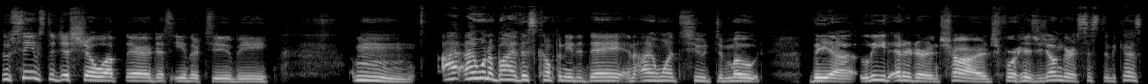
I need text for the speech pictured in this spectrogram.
who seems to just show up there just either to be, hmm, I, I want to buy this company today, and I want to demote the uh, lead editor in charge for his younger assistant because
